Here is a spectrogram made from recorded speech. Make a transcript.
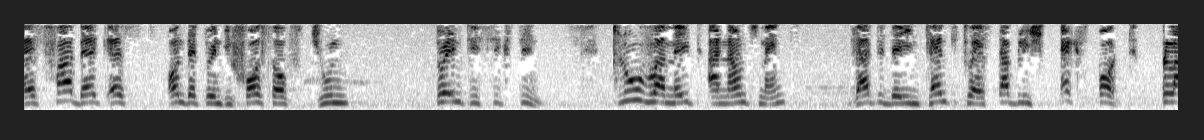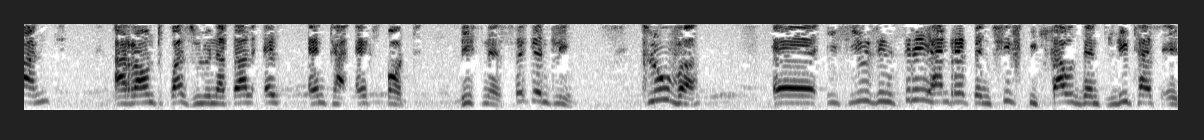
as far back as on the 24th of June 2016, Clover made announcement that they intend to establish export plant around KwaZulu-Natal as enter export business. Secondly, Clover uh, is using 350,000 liters a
